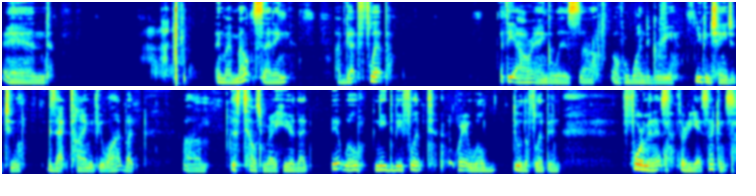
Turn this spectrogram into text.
And in my mount setting, I've got flip if the hour angle is uh, over one degree. You can change it to exact time if you want, but um, this tells me right here that it will need to be flipped, where it will do the flip in 4 minutes 38 seconds.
